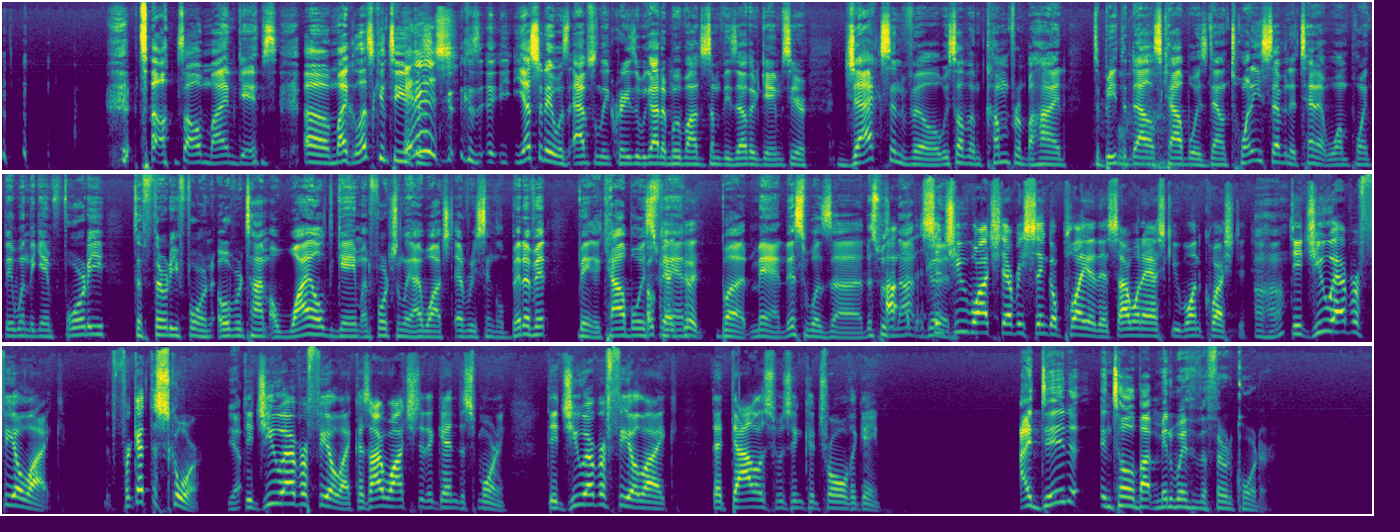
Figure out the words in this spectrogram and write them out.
it's, all, it's all mind games. Uh, Michael, let's continue. It is. because yesterday was absolutely crazy. We got to move on to some of these other games here. Jacksonville, we saw them come from behind to beat the Dallas Cowboys down 27 to 10 at one point. They win the game 40 to 34 in overtime. A wild game. Unfortunately, I watched every single bit of it. Being a Cowboys Okay, fan, good. but man, this was uh, this was Uh, not good. Since you watched every single play of this, I want to ask you one question. Uh-huh. Did you ever feel like, forget the score, Yep. did you ever feel like, because I watched it again this morning, did you ever feel like that Dallas was in control of the game? I did until about midway through the third quarter.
